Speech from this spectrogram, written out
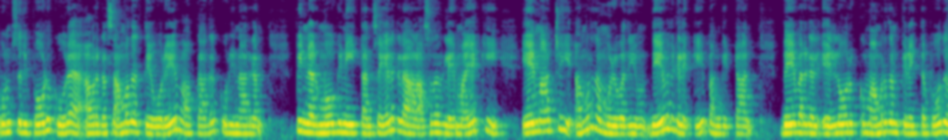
புன்சிரிப்போடு கூற அவர்கள் சம்மதத்தை ஒரே வாக்காக கூறினார்கள். பின்னர் மோகினி தன் செயல்களால் அசுரர்களை மயக்கி ஏமாற்றி அமிர்தம் முழுவதையும் தேவர்களுக்கே பங்கிட்டாள். தேவர்கள் எல்லோருக்கும் அமிர்தம் கிடைத்த போது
